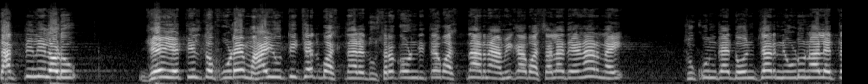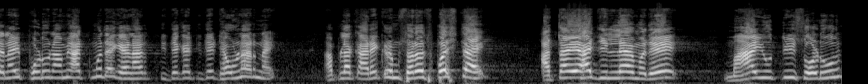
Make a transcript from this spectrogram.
ताकदीने लढू. जे येतील तो पुढे महायुतीच्याच बसणार आहे दुसरं कोण तिथे बसणार नाही आम्ही काय बसायला देणार नाही. चुकून काय दोन चार निवडून आले तर नाही फोडून आम्ही आतमध्ये घेणार तिथे काय तिथे ठेवणार नाही. आपला कार्यक्रम सरळ स्पष्ट आहे. आता या जिल्ह्यामध्ये महायुती सोडून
